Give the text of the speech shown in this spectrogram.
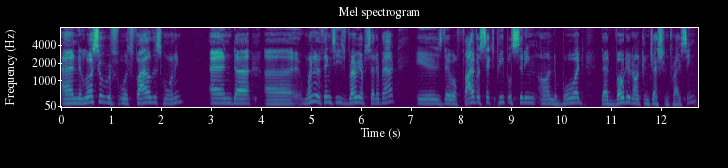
And the lawsuit was filed this morning. And uh, uh, one of the things he's very upset about is there were five or six people sitting on the board that voted on congestion pricing.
